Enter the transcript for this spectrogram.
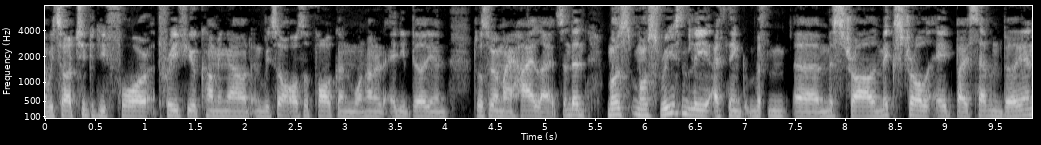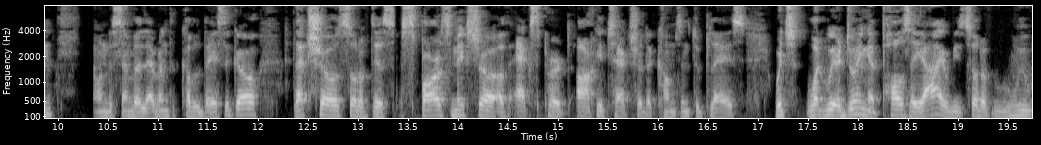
We saw GPT-4 preview coming out and we saw also Falcon 180 billion. Those were my highlights. And then most, most recently, I think with uh, Mistral, Mixtral 8 by 7 billion, on December 11th, a couple days ago. That shows sort of this sparse mixture of expert architecture that comes into place, which what we're doing at Pulze AI, we sort of, we,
